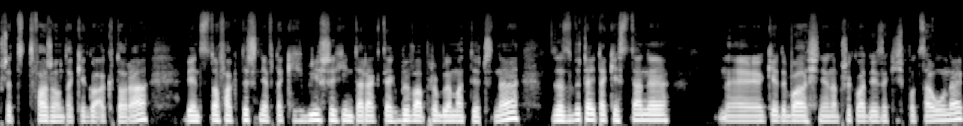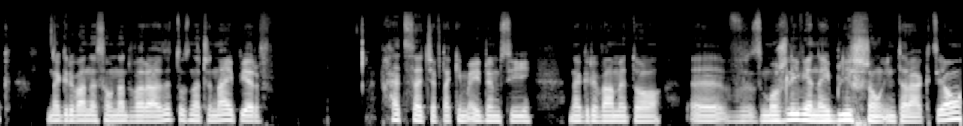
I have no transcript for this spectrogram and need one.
przed twarzą takiego aktora, więc to faktycznie w takich bliższych interakcjach bywa problematyczne. Zazwyczaj takie sceny, e, kiedy właśnie na przykład jest jakiś pocałunek, nagrywane są na dwa razy, to znaczy najpierw w headsetie, w takim agency nagrywamy to e, z możliwie najbliższą interakcją,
